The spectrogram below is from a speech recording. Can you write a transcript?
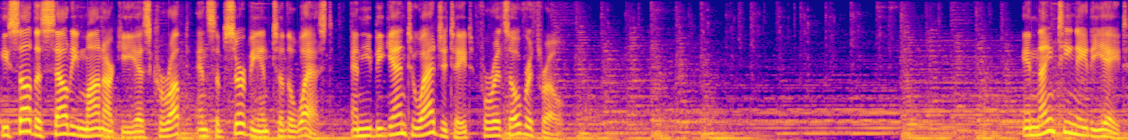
He saw the Saudi monarchy as corrupt and subservient to the West, and he began to agitate for its overthrow. In 1988,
